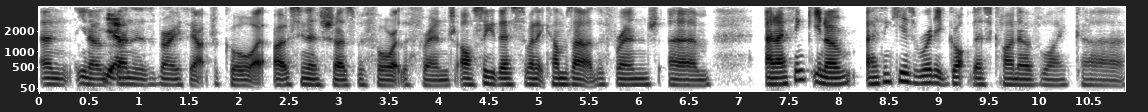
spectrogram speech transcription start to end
and you know Yeah. Ben is very theatrical. I, I've seen his shows before at the Fringe. I'll see this when it comes out at the Fringe, um, and I think you know I think he's really got this kind of like. Uh,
